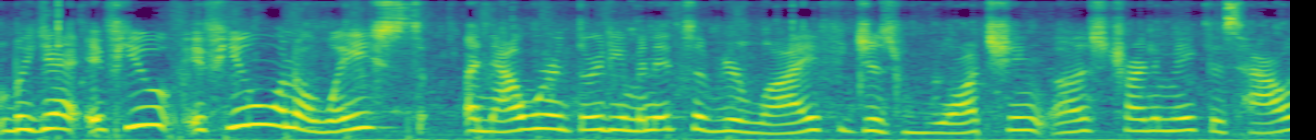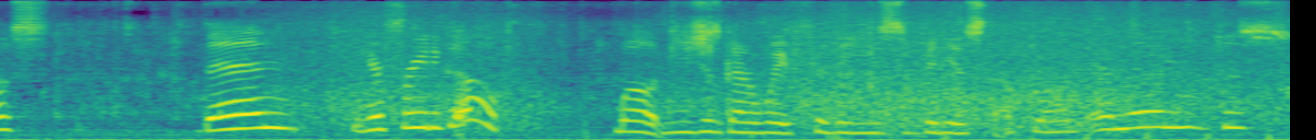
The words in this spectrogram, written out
But yeah, if you if you want to waste an hour and 30 minutes of your life just watching us try to make this house, then you're free to go. Well, you just gotta wait for these videos to upload and then just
